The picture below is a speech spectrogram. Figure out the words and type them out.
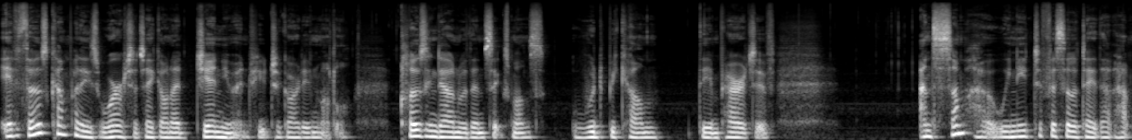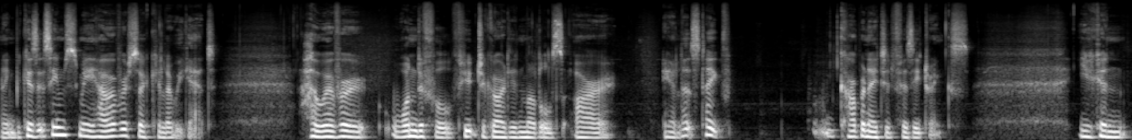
if those companies were to take on a genuine future guardian model, closing down within six months would become the imperative. And somehow we need to facilitate that happening because it seems to me, however circular we get, however wonderful future guardian models are, you know, let's take carbonated fizzy drinks. You can,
